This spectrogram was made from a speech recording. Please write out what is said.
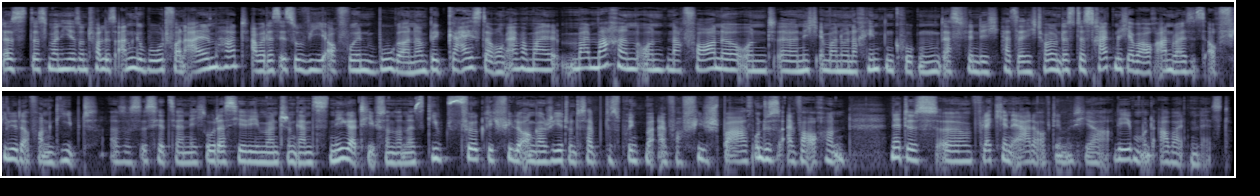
dass, dass man hier so ein tolles Angebot von allem hat. Aber das ist so wie auch vorhin Buga, ne? Begeisterung. Einfach mal, mal machen und nach vorne und äh, nicht immer nur nach hinten gucken. Das finde ich tatsächlich toll. Und das, das treibt mich aber auch an, weil es auch viele davon gibt. Also es ist jetzt ja nicht so, dass hier die Menschen ganz negativ sind, sondern es gibt wirklich viele engagiert und deshalb, das bringt mir einfach viel Spaß. Und es ist einfach auch ein nettes äh, Fleckchen Erde, auf dem es hier leben und arbeiten lässt.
